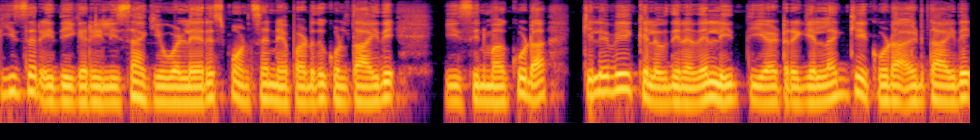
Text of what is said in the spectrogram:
ಟೀಸರ್ ಇದೀಗ ರಿಲೀಸ್ ಆಗಿ ಒಳ್ಳೆಯ ರೆಸ್ಪಾನ್ಸ್ ಅನ್ನೇ ಪಡೆದುಕೊಳ್ತಾ ಇದೆ. ಈ ಸಿನಿಮಾ ಕೂಡ ಕೆಲವೇ ಕೆಲವು ದಿನದಲ್ಲಿ ಥಿಯೇಟರ್ಗೆ ಲಗ್ಗೆ ಕೂಡ ಇಡ್ತಾ ಇದೆ.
